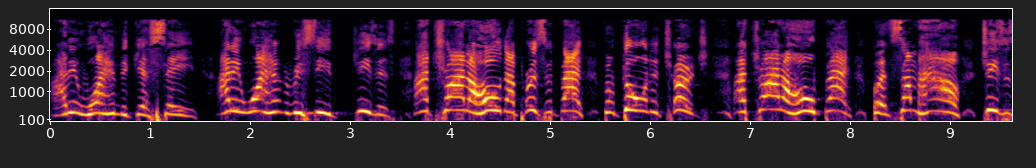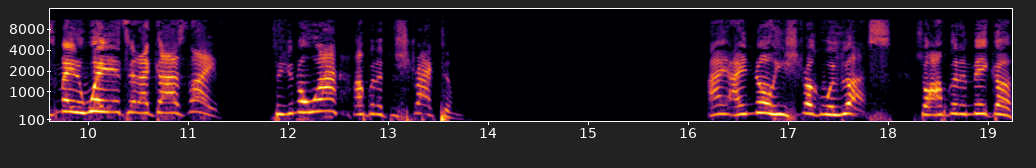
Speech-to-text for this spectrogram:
I didn't want him to get saved. I didn't want him to receive Jesus. I tried to hold that person back from going to church. I tried to hold back, but somehow Jesus made a way into that guy's life. So you know why? I'm going to distract him. I, I know he struggled with lust. So I'm going to make a,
